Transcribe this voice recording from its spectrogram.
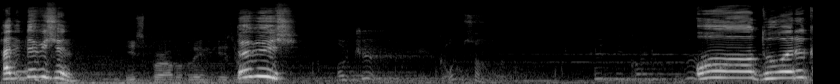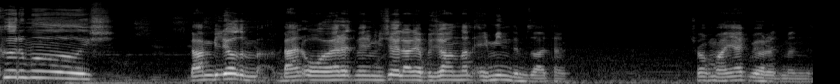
Hadi dövüşün. Dövüş. Aa duvarı kırmış. Ben biliyordum. Ben o öğretmenin bir şeyler yapacağından emindim zaten. Çok manyak bir öğretmendi.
